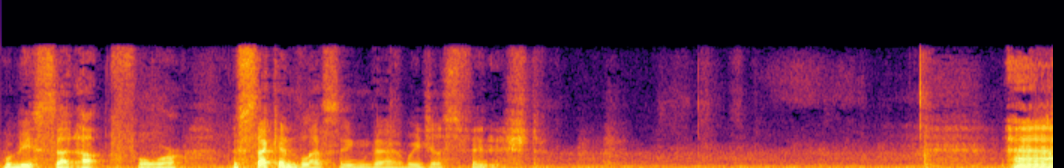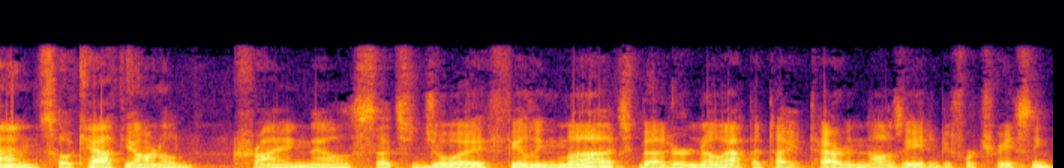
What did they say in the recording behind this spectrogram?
will be set up for the second blessing that we just finished. And so Kathy Arnold crying now, such joy, feeling much better, no appetite, tired and nauseated before tracing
